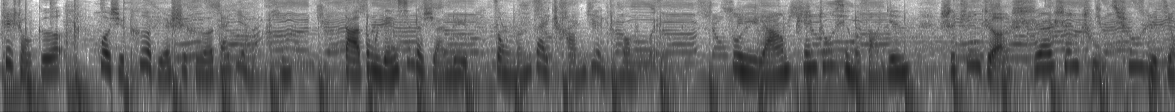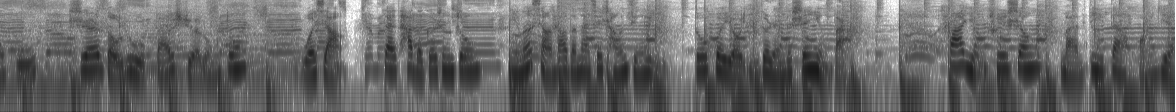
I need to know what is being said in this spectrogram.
这首歌或许特别适合在夜晚听，打动人心的旋律总能在长夜里梦回。”苏宇阳偏中性的嗓音，使听者时而身处秋日镜湖，时而走入白雪隆冬。我想，在他的歌声中，你能想到的那些场景里。都会有一个人的身影吧。花影吹声，满地淡黄叶。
